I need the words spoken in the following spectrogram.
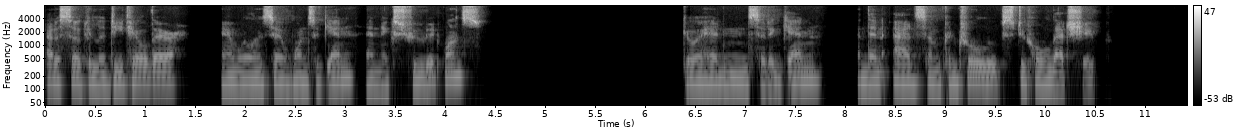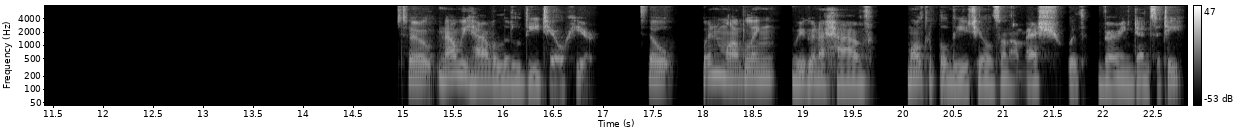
add a circular detail there. And we'll inset once again and extrude it once. Go ahead and inset again and then add some control loops to hold that shape. So now we have a little detail here. So when modeling, we're going to have multiple details on our mesh with varying density.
